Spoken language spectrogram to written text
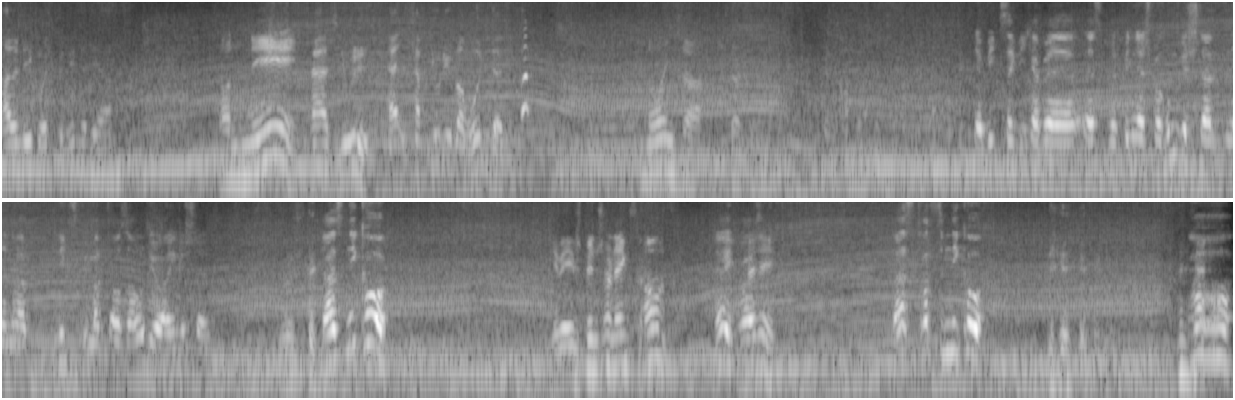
Hallo Nico, ich bin hinter dir. Oh nee. Ja, ist Juli. Ja, ich hab Juli überrundet. Neunter. Ja, wie gesagt, ich habe erst, bin ja schon mal rumgestanden und habe nichts gemacht außer Audio eingestellt. Da ist Nico! Ich bin schon längst raus. Ja, ich weiß. Fertig. Da ist trotzdem Nico! Oh,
